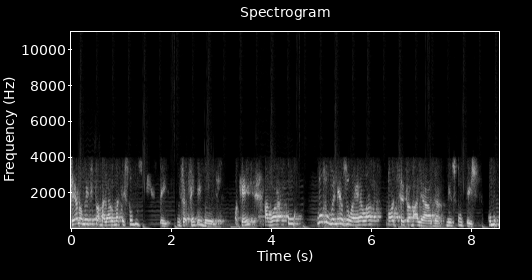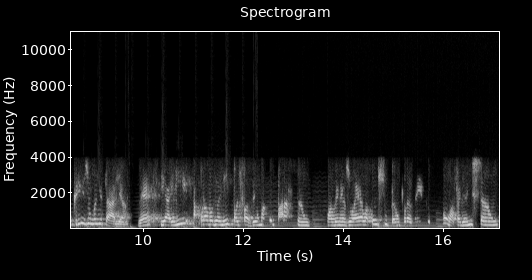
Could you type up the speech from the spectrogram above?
geralmente trabalhava na questão dos mísseis, em 62, ok? Agora, o, como Venezuela pode ser trabalhada nesse contexto? Como crise humanitária, né? E aí a prova do Enem pode fazer uma comparação com a Venezuela, com o Sudão, por exemplo, com o Afeganistão,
